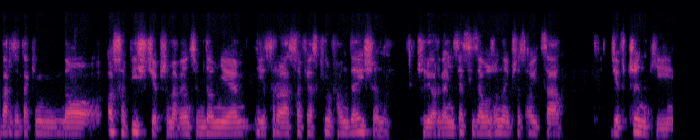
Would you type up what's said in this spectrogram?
bardzo takim no, osobiście przemawiającym do mnie jest rola Sofia Cure Foundation, czyli organizacji założonej przez ojca dziewczynki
